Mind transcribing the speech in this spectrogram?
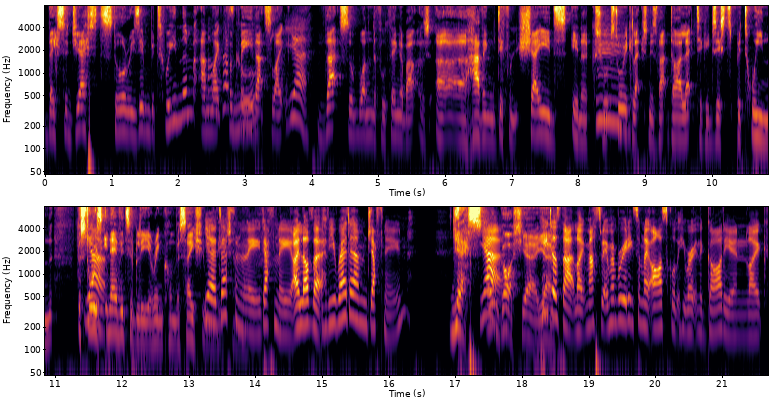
they suggest stories in between them, and like for that's me, that's like Yeah. that's a wonderful thing about uh, having different shades in a short story collection is that dialectic exists between the stories Yeah. inevitably are in conversation Yeah, with each other. definitely, definitely. I love that. Have you read um Jeff Noon? yes Yeah. oh gosh yeah yeah He does that like massively. I remember reading some like article that he wrote in the Guardian like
